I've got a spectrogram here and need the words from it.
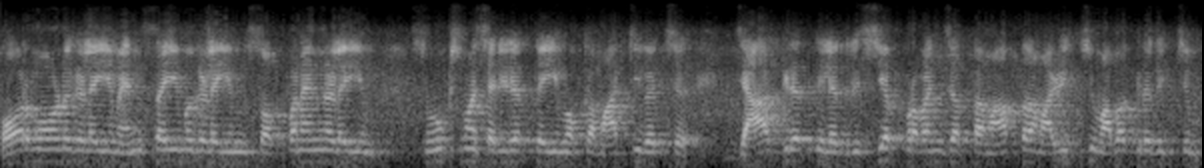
ഹോർമോണുകളെയും എൻസൈമുകളെയും സ്വപ്നങ്ങളെയും സൂക്ഷ്മ ശരീരത്തെയും ഒക്കെ മാറ്റിവെച്ച് ജാഗ്രത്തിലെ ദൃശ്യപ്രപഞ്ചത്തെ മാത്രം അഴിച്ചും അപഗ്രഥിച്ചും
